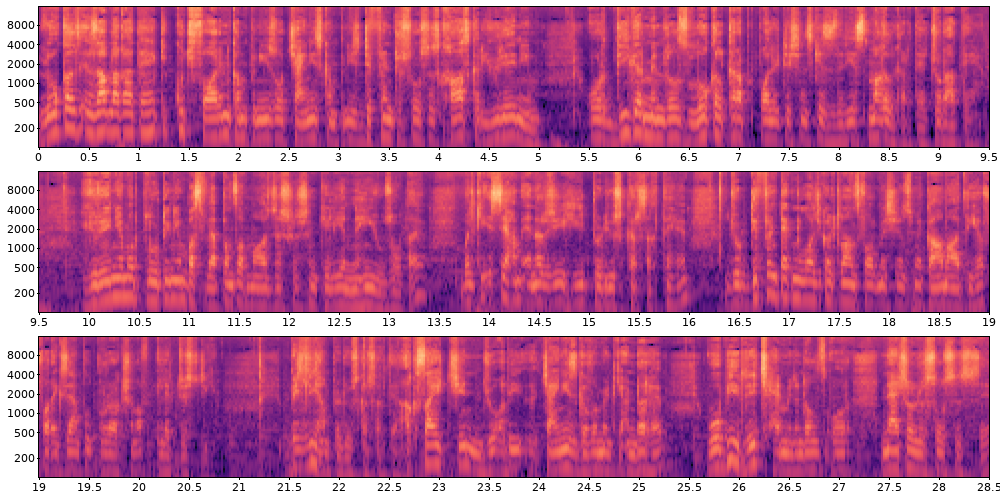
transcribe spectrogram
لوکلز الزام لگاتے ہیں کہ کچھ فارن کمپنیز اور چائنیز کمپنیز ڈفرینٹ ریسورسز خاص کر یورینیم اور دیگر منرلز لوکل کرپٹ پولیٹیشنز کے ذریعے اسمگل کرتے ہیں، چراتے ہیں۔ یورینیم اور پلوٹینیم بس ویپنز آف ماس ڈسٹرکشن کے لیے نہیں یوز ہوتا ہے، بلکہ اس سے ہم انرجی ہیٹ پروڈیوس کر سکتے ہیں، جو ڈفرینٹ ٹیکنالوجیکل ٹرانسفارمیشنس میں کام آتی ہے for example production of electricity بجلی ہم پروڈیوس کر سکتے ہیں۔ اکسائڈ چین جو ابھی چائنیز گورنمنٹ کے انڈر ہے، وہ بھی رچ ہے منرلز اور نیچرل ریسورسز سے،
